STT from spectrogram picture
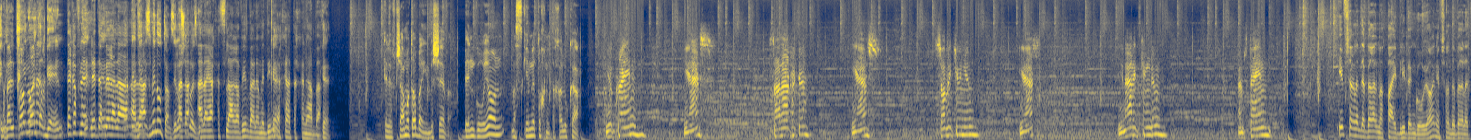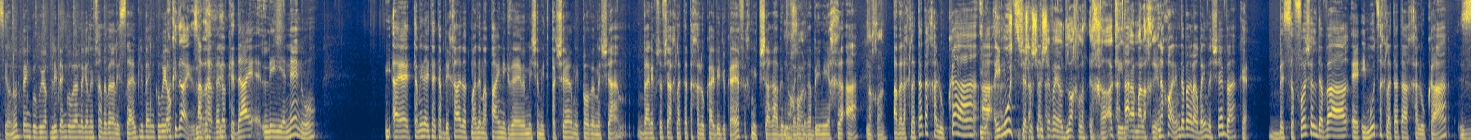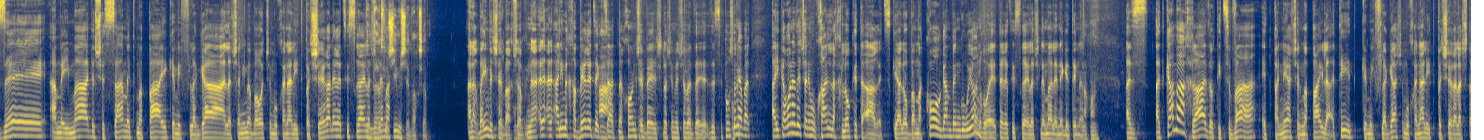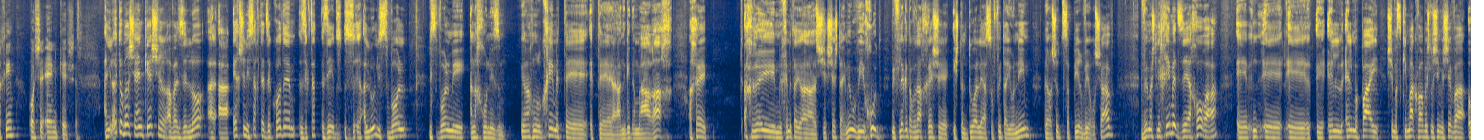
הם התחילו להתארגן. תכף נדבר על והם הזמינו אותם, זה לא שלא הזמינו. על היחס לערבים ועל המדיני כן. אחרי התחנה הבאה. כן. 1947, בן גוריון מסכים לתוכנית החלוקה. Ukraine, yes. South Africa, yes. Soviet Union, yes. United Kingdom, abstain. אי אפשר לדבר על מפא"י בלי בן גוריון, אי אפשר לדבר על הציונות בן גוריון, בלי בן גוריון, וגם אי אפשר לדבר על ישראל בלי בן גוריון. לא כדאי. אבל, לא... ולא כדאי. לענייננו, תמיד הייתה את הבדיחה הזאת, מה זה מפאיניק, זה מי שמתפשר מפה ומשם, ואני חושב שהחלטת החלוקה היא בדיוק ההפך מפשרה במובנים נכון. רבים, היא הכרעה. נכון. אבל החלטת החלוקה, לא- האימוץ של החלטת... ב-37 היא עוד לא הכרעה, כי היא לא היה מה להכריע. נכון, אני מדבר על 47. כן. בסופו של דבר, אה, אימוץ החלטת החלוקה, זה המימד ששם את מפא"י כמפלגה לשנים הבאות שמוכנה להתפשר על ארץ ישראל אתה מדבר על השלמה. 37 עכשיו. על 47 עכשיו. אוקיי. נ- אני מחבר את זה אה, קצת, נכון שב-37 זה, זה סיפור שונה, אוקיי. אבל העיקרון הזה שאני מוכן לחלוק את הארץ, כי הלוא במקור גם בן גוריון רואה את ארץ ישראל השלמה לנגד עיניו. נכון. אז עד כמה ההכרעה הזאת עיצבה את פניה של מפא"י לעתיד כמפלגה שמוכנה להתפשר על השטחים, או שאין קשר? אני לא הייתי אומר שאין קשר, אבל זה לא, איך שניסחת את זה קודם, זה קצת, זה, זה עלול לסבול, לסבול מאנכרוניזם. אם אנחנו לוקחים את, אה, את אה, נגיד המערך אחרי, אחרי מלחמת ששת הימים, ובייחוד מפלגת עבודה אחרי שהשתלטו עליה סופית היונים, בראשות ספיר ויורשיו, ומשליכים את זה אחורה אה, אה, אה, אל, אל מפא"י שמסכימה כבר ב-37, או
